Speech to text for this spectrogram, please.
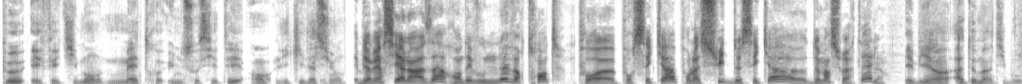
peut effectivement mettre une société en liquidation. Eh bien, merci Alain Hazard. Rendez-vous 9h30 pour, euh, pour ces cas, pour la suite de ces cas, euh, demain sur RTL. Eh bien, à demain Thibault.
